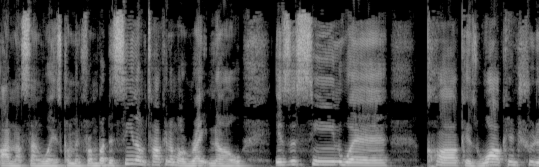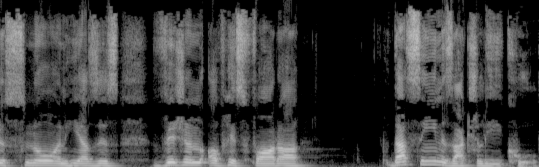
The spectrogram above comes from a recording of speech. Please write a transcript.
understand where it's coming from. But the scene I'm talking about right now is a scene where Clark is walking through the snow and he has this vision of his father that scene is actually cool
